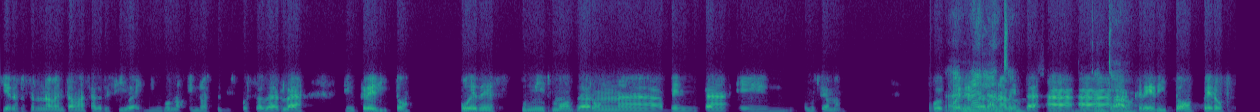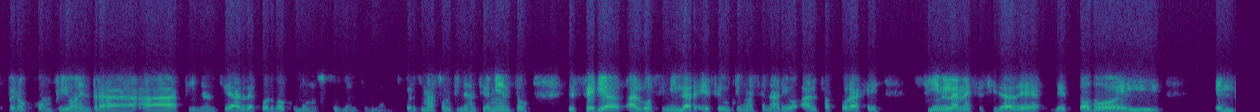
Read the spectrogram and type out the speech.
quieras hacer una venta más agresiva y ninguno y no estés dispuesto a darla en crédito, puedes tú mismo dar una venta en, ¿cómo se llama? Puedes dar una venta a, crédito, pero, pero confío entra a, financiar de acuerdo a como nosotros lo entendemos. Pero es más un financiamiento. Sería algo similar ese último escenario al factoraje sin la necesidad de, de todo el, el,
